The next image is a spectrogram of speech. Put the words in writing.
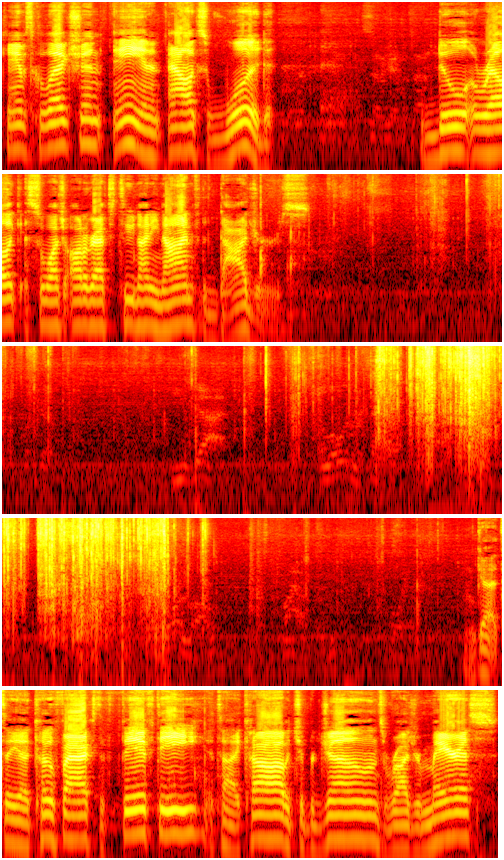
Canvas Collection, and Alex Wood. Dual relic swatch autograph to 299 for the Dodgers. Got a uh, Koufax to 50, a Ty Cobb, a Chipper Jones, Roger Maris,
